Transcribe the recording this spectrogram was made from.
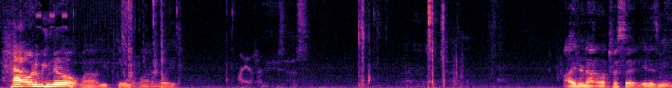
How do we know? Wow, you've gained a lot of weight. Jesus. I do not know what to say. It is me.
